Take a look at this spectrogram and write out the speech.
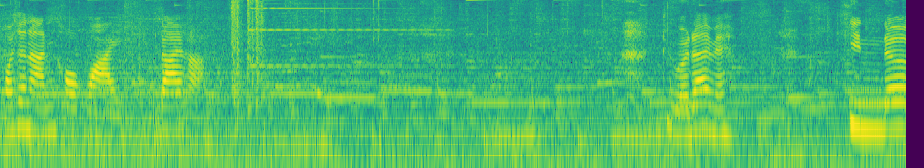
เพราะฉะนั้นคอควายได้ค่ะ ถือว่าได้ไหม Kinder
